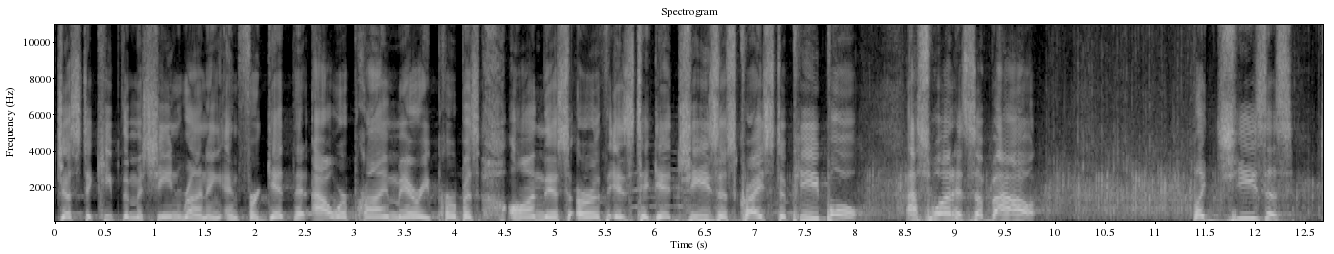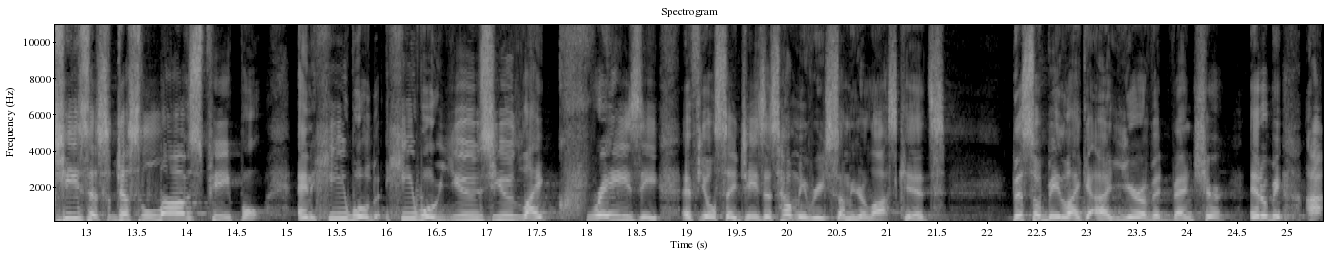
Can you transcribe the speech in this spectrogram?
just to keep the machine running and forget that our primary purpose on this earth is to get Jesus Christ to people. That's what it's about. Like Jesus. Jesus just loves people and he will he will use you like crazy if you'll say Jesus help me reach some of your lost kids. This will be like a year of adventure. It'll be I,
